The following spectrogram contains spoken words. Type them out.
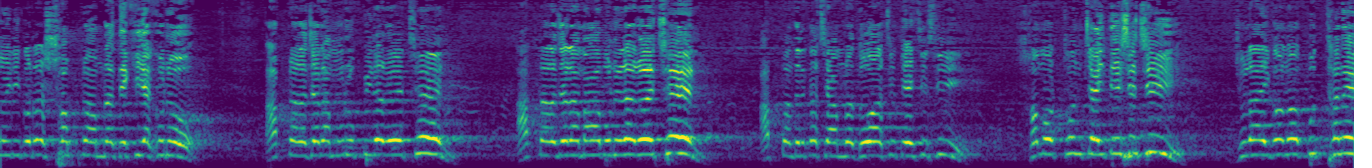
তৈরি করার স্বপ্ন আমরা দেখি এখনও। আপনারা যারা মুরব্বীরা রয়েছেন, আপনারা যারা মা বোনেরা রয়েছেন, আপনাদের কাছে আমরা দোয়া চেতে এসেছি সমর্থন চাইতে এসেছি। জুলাই গণ অভ্যুত্থানে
